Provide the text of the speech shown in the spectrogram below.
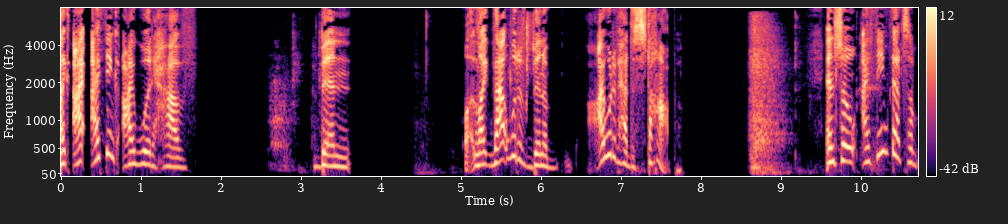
Like I, I think I would have been like that would have been a I would have had to stop. And so I think that's a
